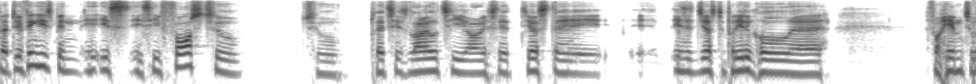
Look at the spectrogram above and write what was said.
But do you think he's been is is he forced to to pledge his loyalty, or is it just a is it just a political uh, for him to,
